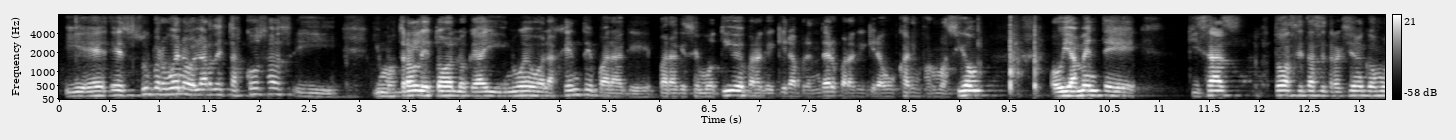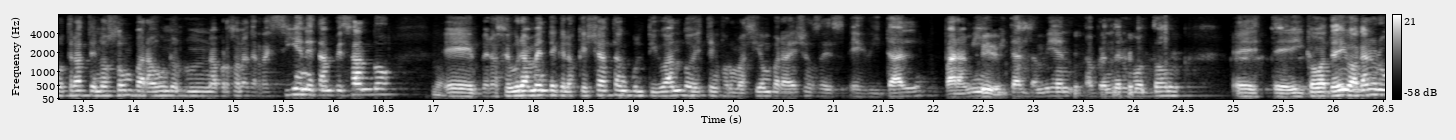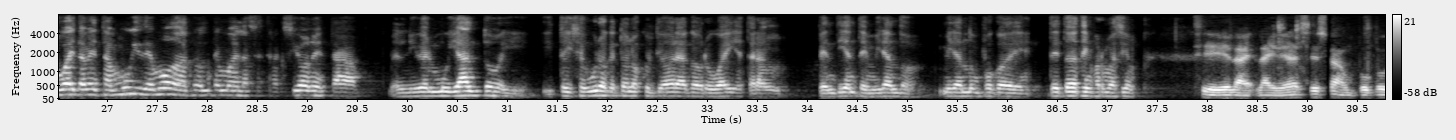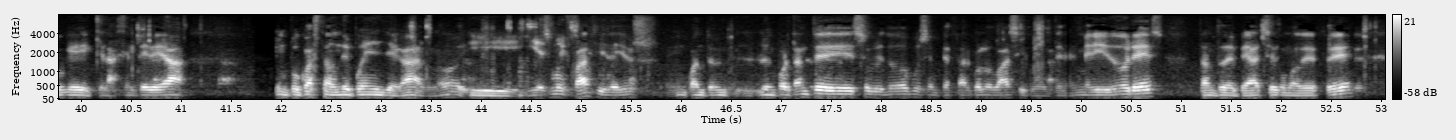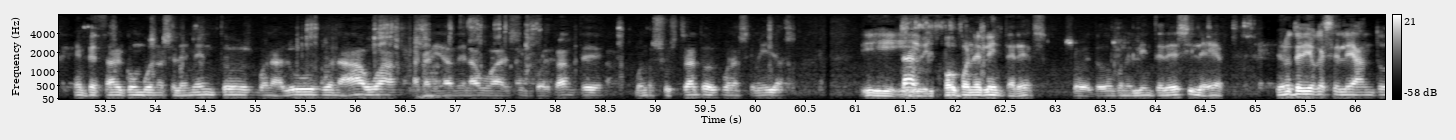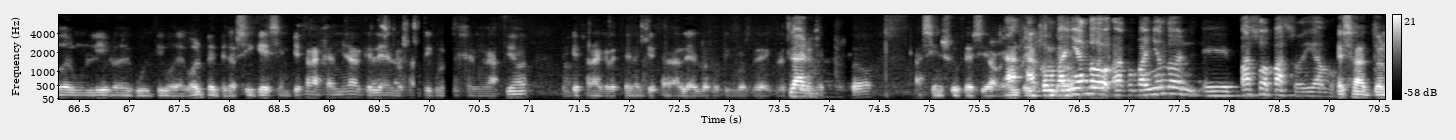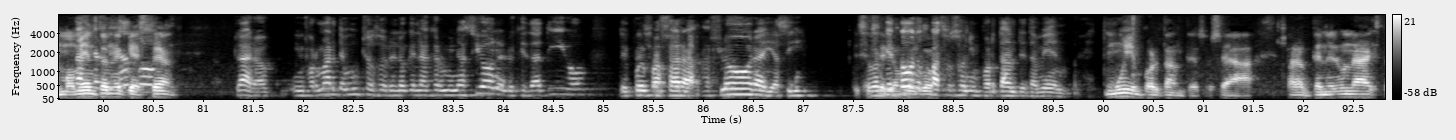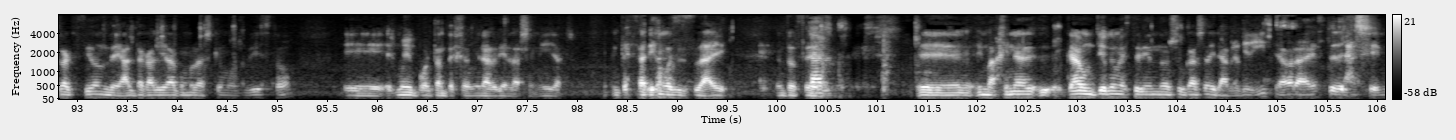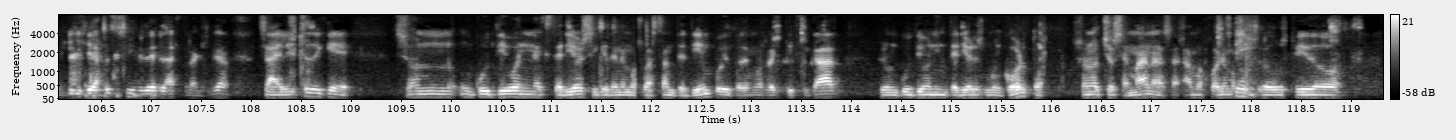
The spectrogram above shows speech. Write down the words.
Y es súper bueno hablar de estas cosas y, mostrarle todo lo que hay nuevo a la gente para que, para que se motive, para que quiera aprender, para que quiera buscar información. Obviamente, quizás todas estas extracciones que vos mostraste no son para una persona que recién está empezando, eh, pero seguramente que los que ya están cultivando esta información para ellos es, vital, para mí es vital también, aprender un montón. Este, y como te digo, acá en Uruguay también está muy de moda todo el tema de las extracciones, está el nivel muy alto y, estoy seguro que todos los cultivadores acá en Uruguay estarán pendientes mirando, mirando un poco de, toda esta información. Sí, la, la, idea es esa, un poco que, que la gente vea un poco hasta dónde pueden llegar, ¿no? Y, es muy fácil. Ellos, en cuanto lo importante es sobre todo, pues empezar con lo básico, tener medidores tanto de pH como de F, empezar con buenos elementos, buena luz, buena agua, la calidad del agua es importante, buenos sustratos, buenas semillas y, y ponerle interés, sobre todo ponerle interés y leer. Yo no te digo que se lean todo un libro de cultivo de golpe, pero sí que si empiezan a germinar, que leen los artículos de germinación, empiezan a crecer, empiezan a leer los artículos de crecimiento, así sucesivamente. acompañando acompañando el, eh, paso a paso, digamos. Exacto, el momento en el que estén. Claro, informarte mucho sobre lo que es la germinación, el vegetativo, después pasar a, flora y así. Porque todos los pasos son importantes también. Este. Muy importantes, o sea, para obtener una extracción de alta calidad como las que hemos visto, eh, es muy importante germinar bien las semillas. Empezaríamos desde ahí. Entonces, eh, imagina, claro, un tío que me esté viendo en su casa dirá, pero ¿qué dice ahora este de las semillas y de la extracción? O sea, el hecho de que son un cultivo en exterior sí que tenemos bastante tiempo y podemos rectificar, pero un cultivo en interior es muy corto. Son ocho semanas. A lo mejor hemos introducido,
